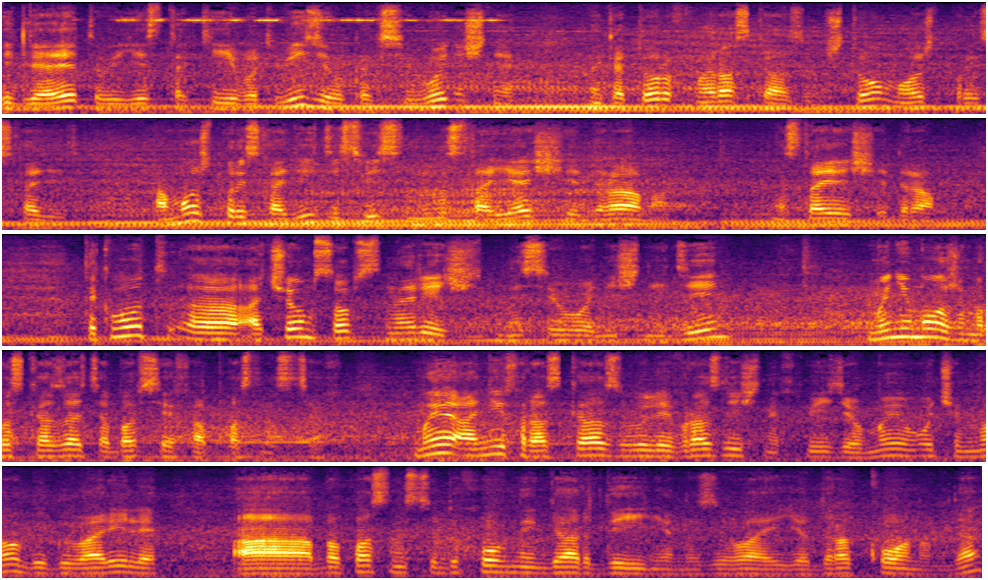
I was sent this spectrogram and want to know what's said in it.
и для этого есть такие вот видео, как сегодняшнее, на которых мы рассказываем, что может происходить. А может происходить действительно настоящая драма, настоящая драма. Так вот, э, о чем, собственно, речь на сегодняшний день. Мы не можем рассказать обо всех опасностях. Мы о них рассказывали в различных видео. Мы очень много говорили об опасности духовной гордыни, называя ее драконом, да?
